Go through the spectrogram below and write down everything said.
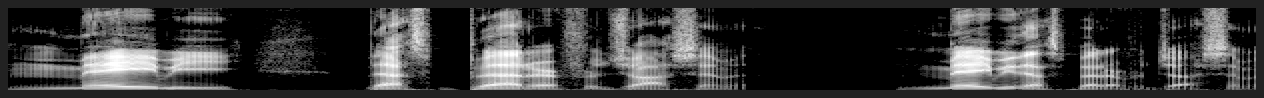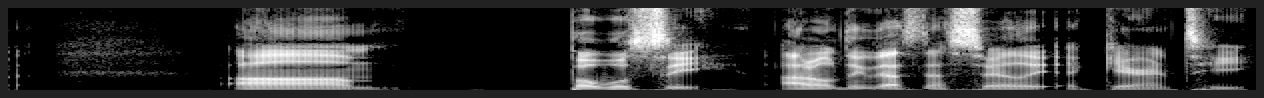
maybe that's better for Josh Emmett. Maybe that's better for Josh Emmett. Um, but we'll see. I don't think that's necessarily a guarantee.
